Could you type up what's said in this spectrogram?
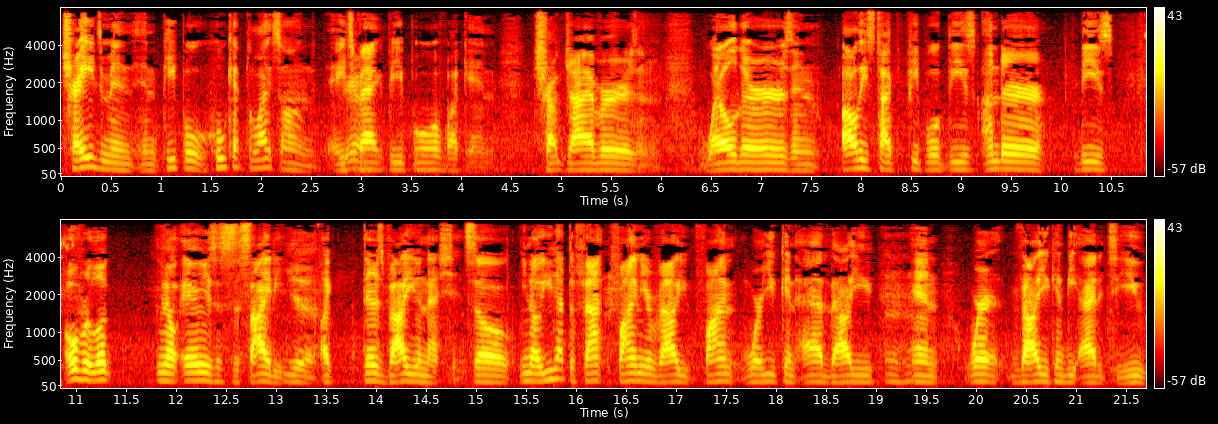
tradesmen and people who kept the lights on, HVAC people, fucking truck drivers and welders and all these type of people, these under these overlooked you know areas of society. yeah Like there's value in that shit. So you know you have to fi- find your value, find where you can add value, Mhm. and where value can be added to you.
